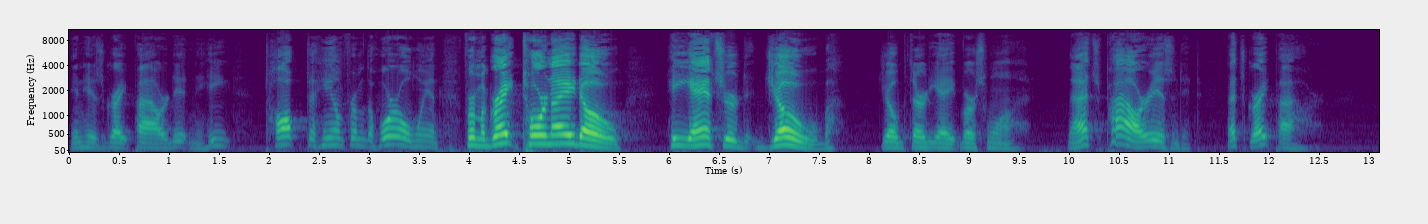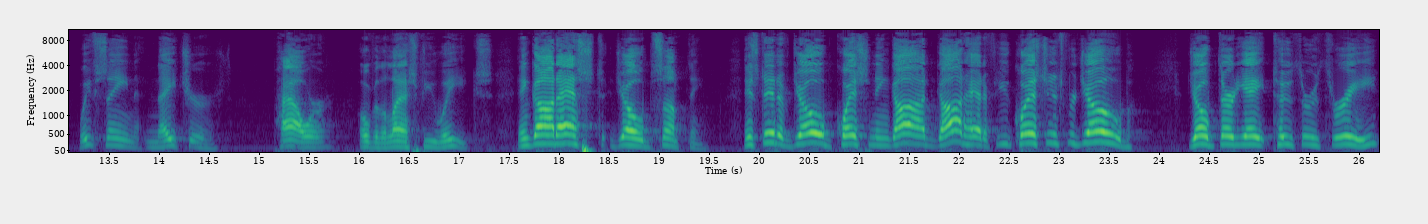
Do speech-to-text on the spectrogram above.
in his great power, didn't he? He talked to him from the whirlwind. From a great tornado, he answered Job. Job 38, verse 1. Now, that's power, isn't it? That's great power. We've seen nature's power over the last few weeks. And God asked Job something. Instead of Job questioning God, God had a few questions for Job. Job 38, 2 through 3.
